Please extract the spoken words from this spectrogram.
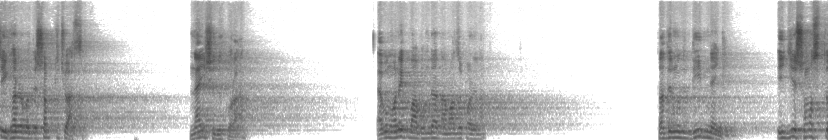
সেই ঘরের মধ্যে সবকিছু আছে। নাই শুধু কোরআন। এবং অনেক মা বোনরা নামাজও পড়ে না। তাদের মধ্যে দিন নেই। এই যে সমস্ত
